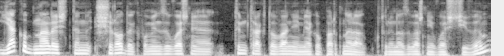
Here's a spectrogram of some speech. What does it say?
jak odnaleźć ten środek pomiędzy właśnie tym traktowaniem jako partnera, który nazywasz niewłaściwym,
